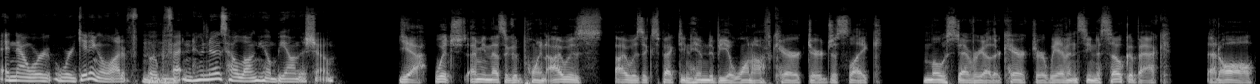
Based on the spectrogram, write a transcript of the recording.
and now we're we're getting a lot of Boba mm-hmm. Fett, and who knows how long he'll be on the show. Yeah, which I mean that's a good point. I was I was expecting him to be a one-off character just like most every other character. We haven't seen Ahsoka back at all.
